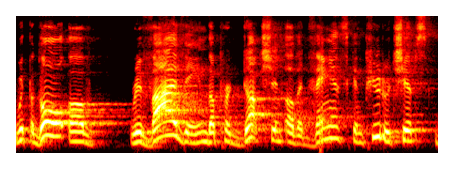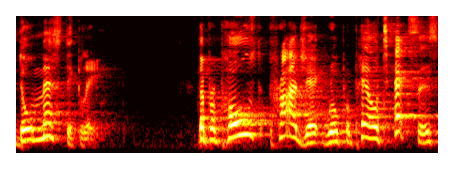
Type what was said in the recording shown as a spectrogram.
with the goal of reviving the production of advanced computer chips domestically. The proposed project will propel Texas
